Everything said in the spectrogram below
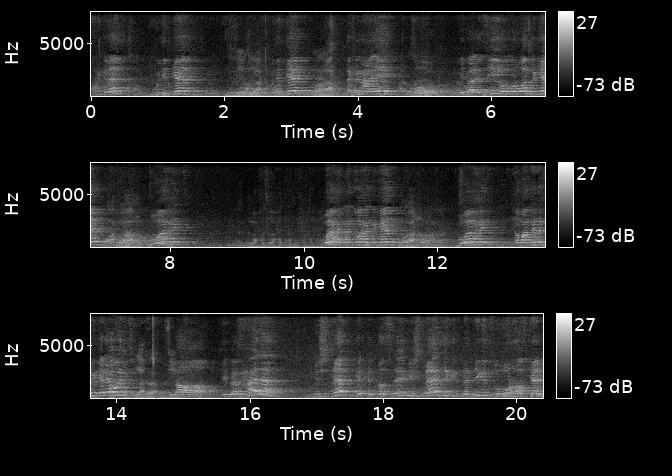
صح الكلام؟ ودي بكام؟ ودي بكام؟ داخلين على إيه؟ يبقى zero or 1 بكام؟ بواحد واحد واحد واحد عند واحد بكام؟ واحد بواحد طبعا هنا في carry out؟ لا zero آه يبقى الحالة مش ناتج التصحيح مش ناتج نتيجة ظهور half carry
